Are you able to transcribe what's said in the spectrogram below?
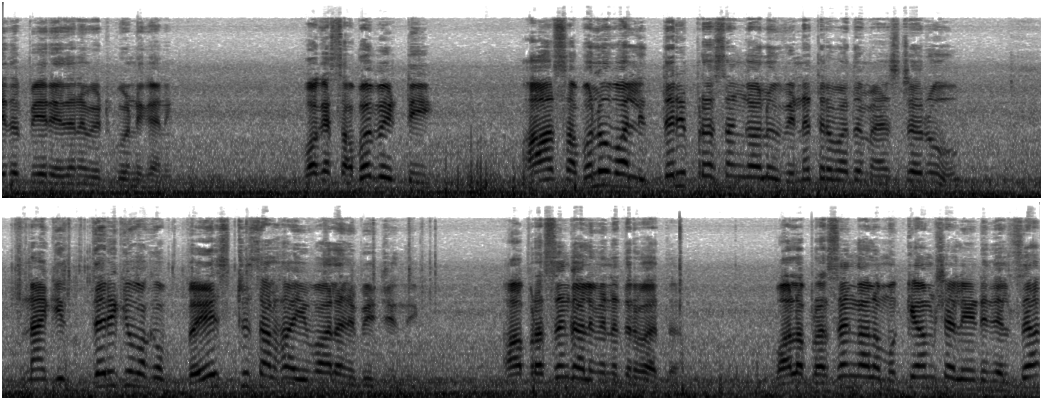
ఏదో పేరు ఏదైనా పెట్టుకోండి కానీ. ఒక సభ పెట్టి ఆ సభలో వాళ్ళిద్దరి ప్రసంగాలు విన్న తర్వాత మాస్టరు నాకు ఇద్దరికి ఒక బెస్ట్ సలహా ఇవ్వాలనిపించింది. ఆ ప్రసంగాలు విన్న తర్వాత. వాళ్ళ ప్రసంగాల ముఖ్యాంశాలు ఏంటి తెలుసా?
